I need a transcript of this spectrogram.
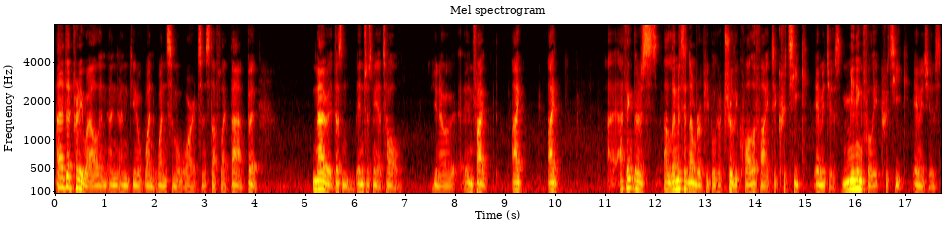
And i did pretty well and, and, and you know won, won some awards and stuff like that. But now it doesn't interest me at all you know in fact i i I think there's a limited number of people who are truly qualified to critique images, meaningfully critique images,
